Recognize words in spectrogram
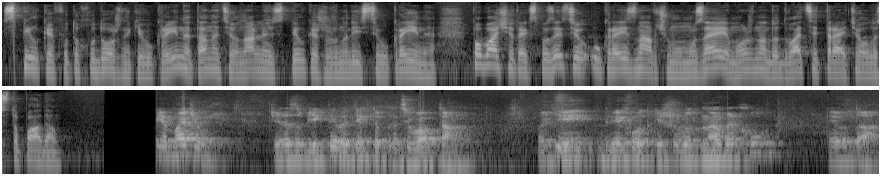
спілки фотохудожників України та Національної спілки журналістів України. Побачити експозицію у краєзнавчому музеї можна до 23 листопада. Я бачив через об'єктиви тих, хто працював там. Оті дві фотки, що наверху, і ота.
